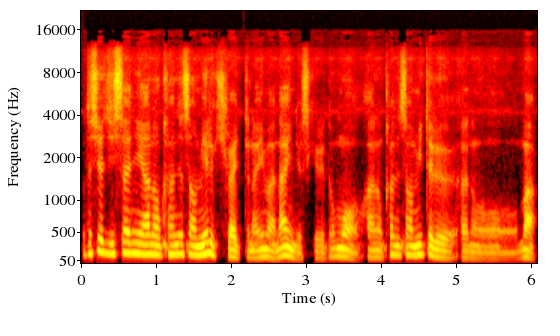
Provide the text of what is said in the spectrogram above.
私は実際にあの患者さんを見る機会っていうのは今はないんですけれども、あの患者さんを見てる、あの、まあ、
